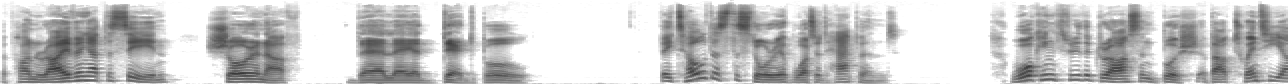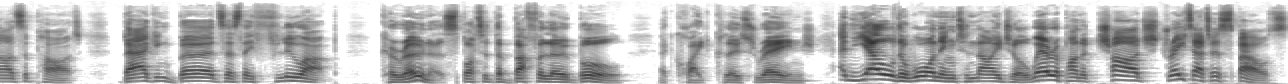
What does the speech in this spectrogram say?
Upon arriving at the scene, sure enough, there lay a dead bull. They told us the story of what had happened. Walking through the grass and bush about twenty yards apart, bagging birds as they flew up, Corona spotted the buffalo bull at quite close range and yelled a warning to Nigel, whereupon it charged straight at her spouse,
